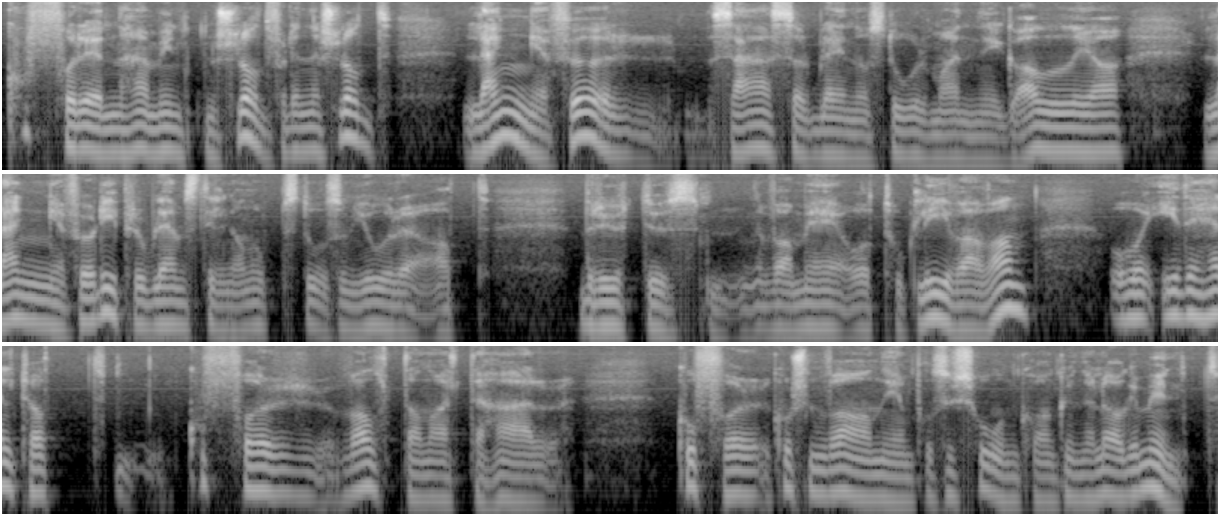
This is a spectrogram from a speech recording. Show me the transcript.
hvorfor er denne mynten slått? For den er slått lenge før Cæsar ble noen stor mann i Gallia. Lenge før de problemstillingene oppsto som gjorde at Brutus var med og tok livet av han. Og i det hele tatt Hvorfor valgte han alt det her? Hvorfor, hvordan var han i en posisjon hvor han kunne lage mynt?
